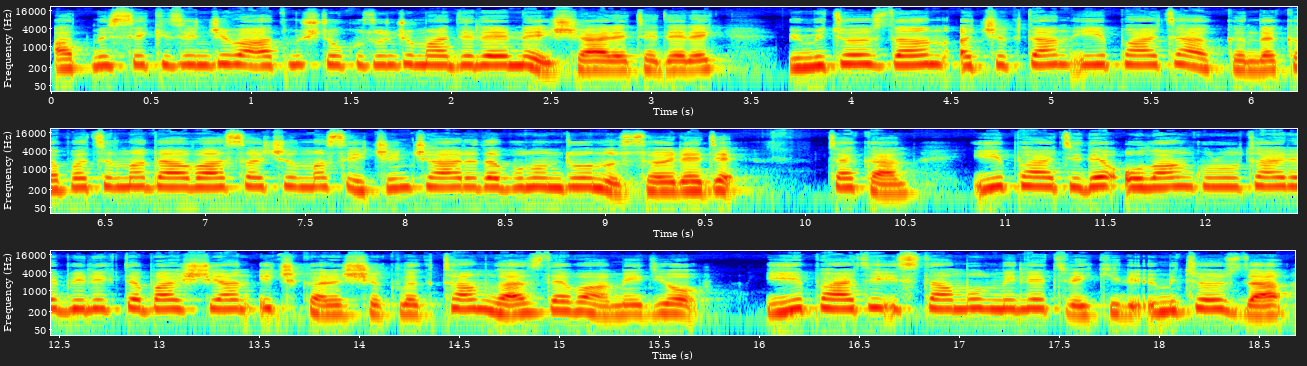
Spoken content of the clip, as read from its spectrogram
68. ve 69. maddelerine işaret ederek Ümit Özdağ'ın açıktan İyi Parti hakkında kapatılma davası açılması için çağrıda bulunduğunu söyledi. Takan, İyi Parti'de olan kurultayla birlikte başlayan iç karışıklık tam gaz devam ediyor. İyi Parti İstanbul Milletvekili Ümit Özdağ,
